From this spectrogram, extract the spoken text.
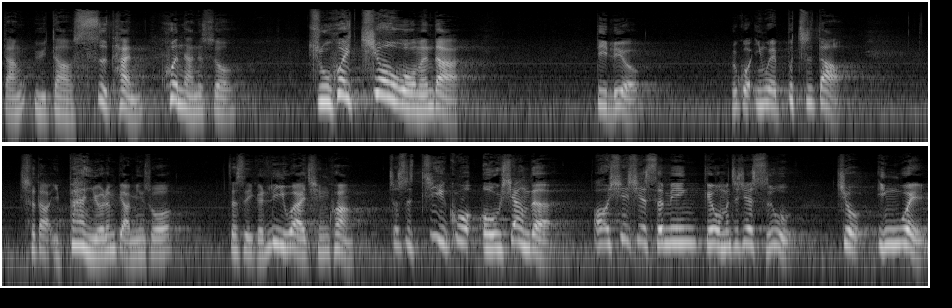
当遇到试探困难的时候，主会救我们的。第六，如果因为不知道吃到一半，有人表明说这是一个例外情况，这是祭过偶像的哦，谢谢神明给我们这些食物，就因为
